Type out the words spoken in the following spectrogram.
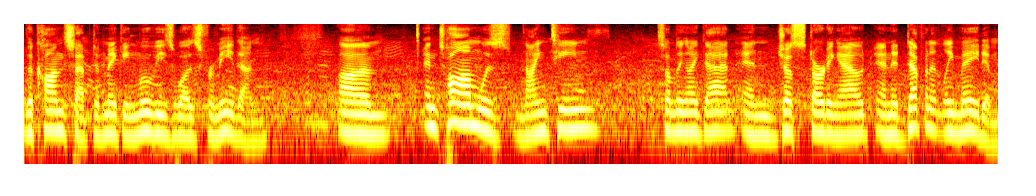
the concept of making movies was for me then. Um, and Tom was 19, something like that, and just starting out, and it definitely made him.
